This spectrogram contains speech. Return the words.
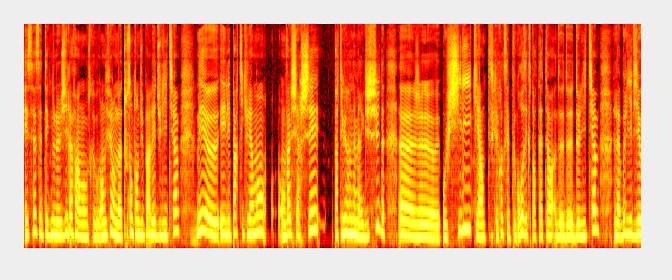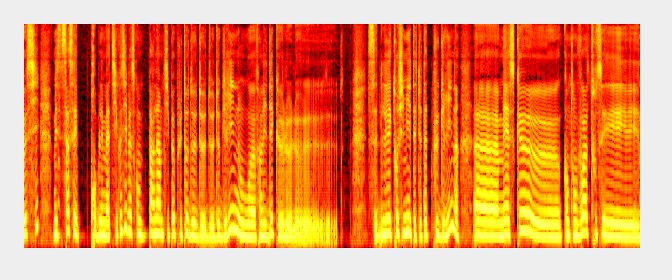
Et ça, cette technologie-là, enfin, en effet, on a tous entendu parler du lithium, mais euh, et il est particulièrement, on va le chercher particulièrement en Amérique du Sud, euh, je- au Chili, qui est un- je crois que c'est le plus gros exportateur de, de- de lithium, la Bolivie aussi. Mais ça, c'est problématique aussi parce qu'on parlait un petit peu plutôt de, de, de- de green, ou euh, enfin l'idée que le, l'électrochimie était peut-être plus green. Euh, mais est-ce que euh, quand on voit ces,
